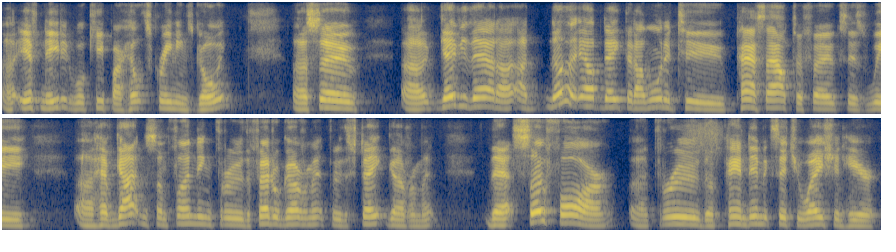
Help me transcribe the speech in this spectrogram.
if needed, we'll keep our health screenings going. so uh, gave you that. Uh, another update that I wanted to pass out to folks is we uh, have gotten some funding through the federal government, through the state government, that so far uh, through the pandemic situation here,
